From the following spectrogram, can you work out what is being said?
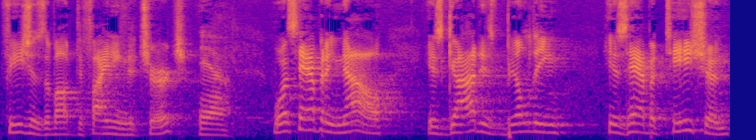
Ephesians about defining the church. Yeah. What's happening now is God is building his habitation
